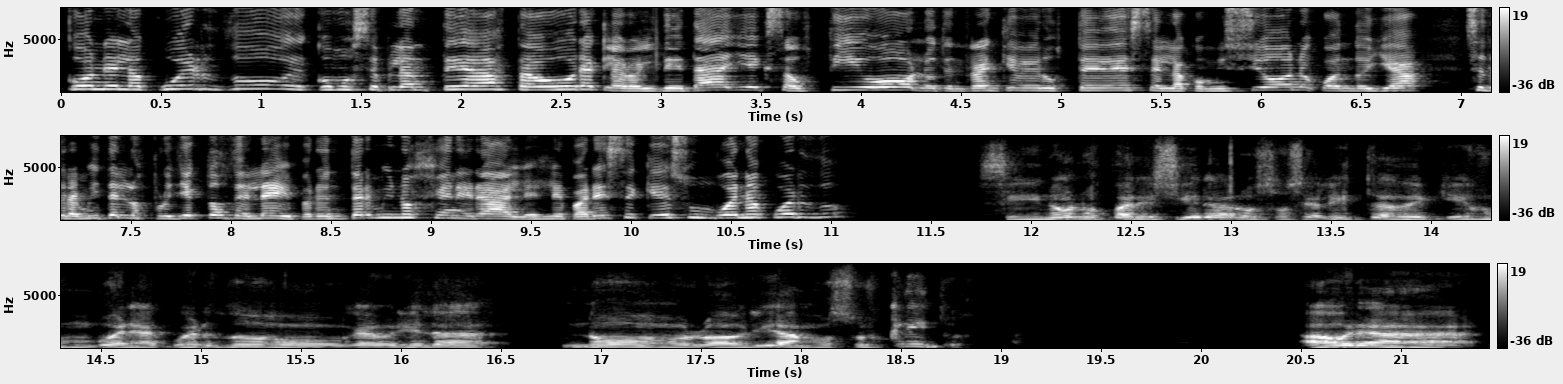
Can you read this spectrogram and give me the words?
con el acuerdo eh, como se plantea hasta ahora? Claro, el detalle exhaustivo lo tendrán que ver ustedes en la comisión o cuando ya se tramiten los proyectos de ley, pero en términos generales, ¿le parece que es un buen acuerdo? Si no nos pareciera a los socialistas de que es un buen acuerdo, Gabriela, no lo habríamos suscrito. Ahora,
